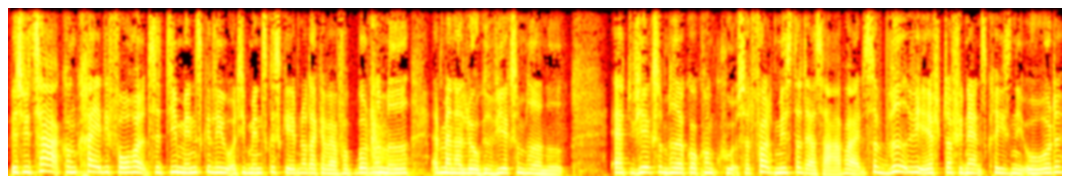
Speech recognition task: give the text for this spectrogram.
Hvis vi tager konkret i forhold til de menneskeliv og de menneskeskæbner, der kan være forbundet med, at man har lukket virksomheder ned, at virksomheder går konkurs, at folk mister deres arbejde, så ved vi efter finanskrisen i 8,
